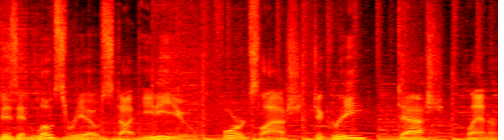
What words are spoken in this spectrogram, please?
visit losrios.edu forward slash degree dash planner.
